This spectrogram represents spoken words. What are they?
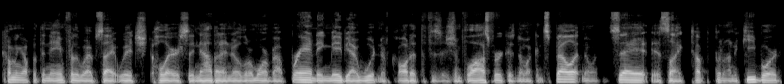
coming up with the name for the website, which hilariously, now that I know a little more about branding, maybe I wouldn't have called it the physician philosopher because no one can spell it, no one can say it. It's like tough to put on a keyboard.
